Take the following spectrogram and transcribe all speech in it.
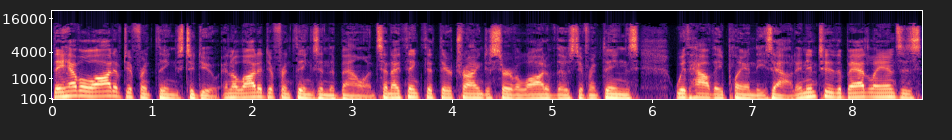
They have a lot of different things to do and a lot of different things in the balance. And I think that they're trying to serve a lot of those different things with how they plan these out. And Into the Badlands is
